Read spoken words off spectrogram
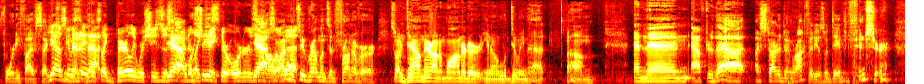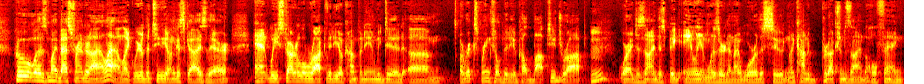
45 seconds. Yeah, I was going to say that's like barely where she's just trying to like take their orders. Yeah, and all so I'm that. the two gremlins in front of her. So I'm down there on a monitor, you know, doing that. Um, and then after that, I started doing rock videos with David Fincher, who was my best friend at ILM. Like we were the two youngest guys there, and we started a little rock video company, and we did. Um, a Rick Springfield video called Bop to Drop, Hmm? where I designed this big alien lizard and I wore the suit and I kind of production designed the whole thing.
